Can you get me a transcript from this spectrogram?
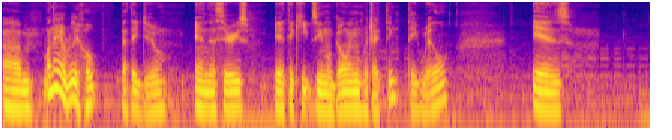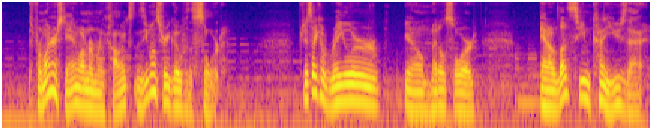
Um, one thing I really hope that they do in this series, if they keep Zemo going, which I think they will, is from what I understand, what I remember in the comics, Zemo's very good with a sword just like a regular, you know, metal sword. And I would love to see him kind of use that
